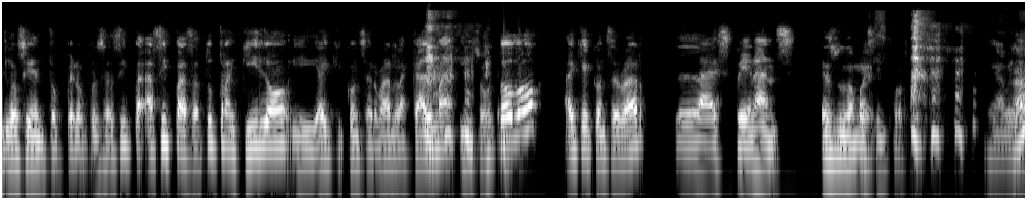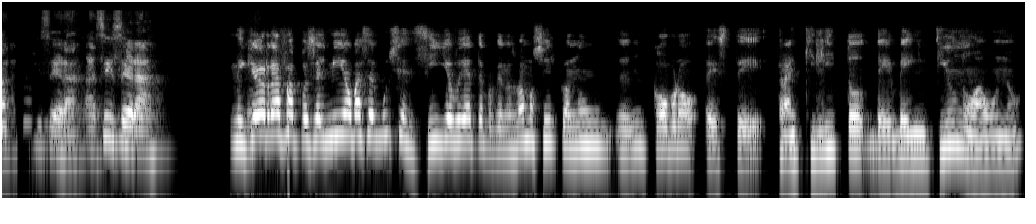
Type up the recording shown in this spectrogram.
lo, siento, pero pues así, así pasa. Tú tranquilo y hay que conservar la calma y sobre todo hay que conservar la esperanza. Eso es lo más pues, importante. ¿Ah? Así será, así será. Mi querido Rafa, pues el mío va a ser muy sencillo, fíjate, porque nos vamos a ir con un, un cobro este, tranquilito de 21 a 1,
